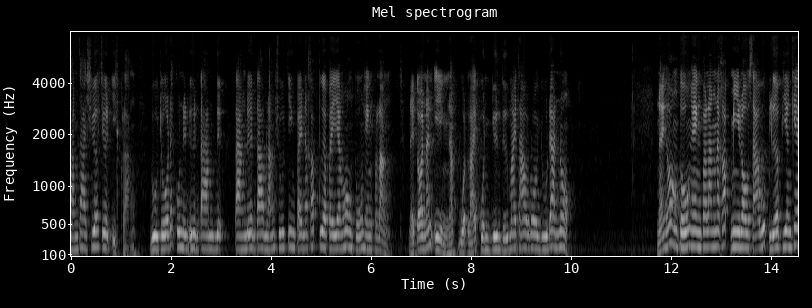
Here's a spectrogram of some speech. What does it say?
ทำท่าเชื้อเชิญอีกครั้งลูโจและคนอื่นๆตามต่างเดินตามหลังชูจิงไปนะครับ เพื่อไปยังห้องโถงแห่งพลัง ในตอนนั้นเองนักบวชหลายคนยืนถือไม้เท้ารออยู่ด้านนอก ในห้องโถงแห่งพลังนะครับ มีเราสาวกเหลือเพียงแค่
